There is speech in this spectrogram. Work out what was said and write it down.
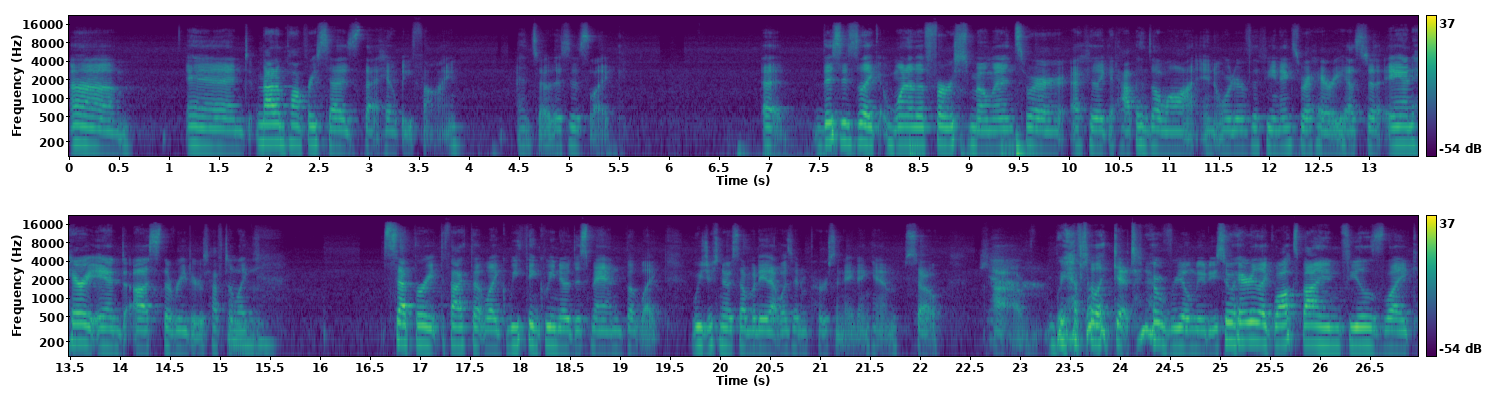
Um, and Madame Pomfrey says that he'll be fine, and so this is like, uh, this is like one of the first moments where I feel like it happens a lot in Order of the Phoenix, where Harry has to, and Harry and us, the readers, have to like separate the fact that like we think we know this man, but like we just know somebody that was impersonating him. So uh, we have to like get to know real Moody. So Harry like walks by and feels like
